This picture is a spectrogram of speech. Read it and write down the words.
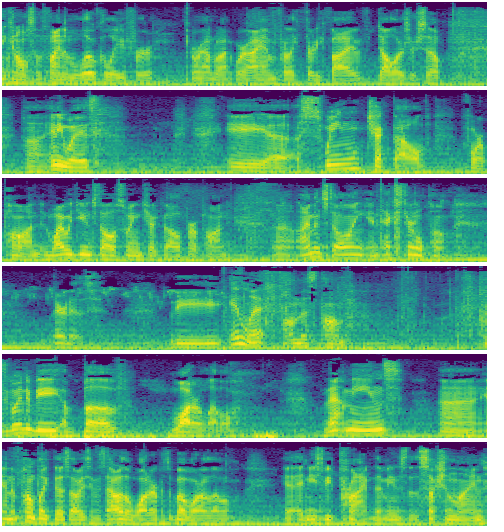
you can also find them locally for around where I am for like $35 or so. Uh, anyways, a, uh, a, swing check valve for a pond. And why would you install a swing check valve for a pond? Uh, I'm installing an external pump. There it is. The inlet on this pump is going to be above water level. That means, uh, and a pump like this, obviously if it's out of the water, if it's above water level, it needs to be primed. That means that the suction line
